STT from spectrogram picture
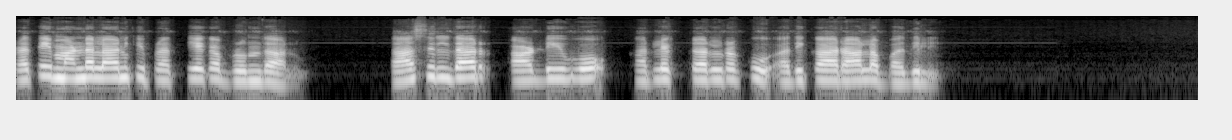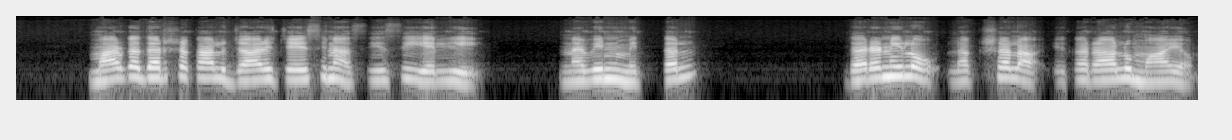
ప్రతి మండలానికి ప్రత్యేక బృందాలు. తహసీల్దార్ ఆర్డీఓ కలెక్టర్లకు అధికారాల బదిలీ. మార్గదర్శకాలు జారీ చేసిన సీసీఎల్ఈ నవీన్ మిత్తల్. ధరణిలో లక్షల ఎకరాలు మాయం.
